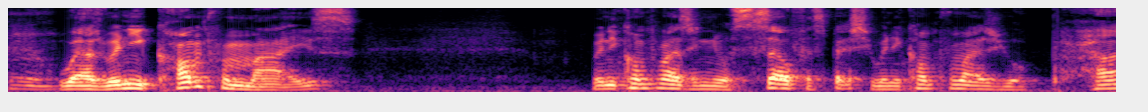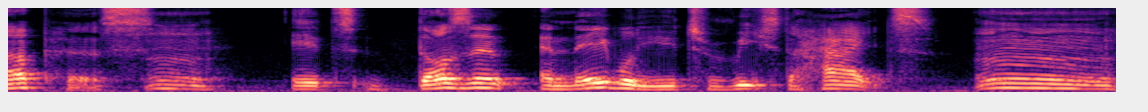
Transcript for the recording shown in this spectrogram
Mm. Whereas when you compromise, when you compromise in yourself, especially when you compromise your purpose, mm. it doesn't enable you to reach the heights mm.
